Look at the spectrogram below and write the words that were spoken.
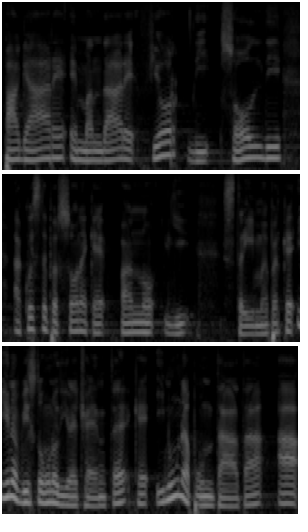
pagare e mandare fior di soldi a queste persone che fanno gli stream, perché io ne ho visto uno di recente che in una puntata ha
